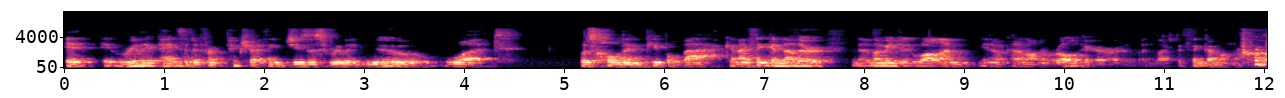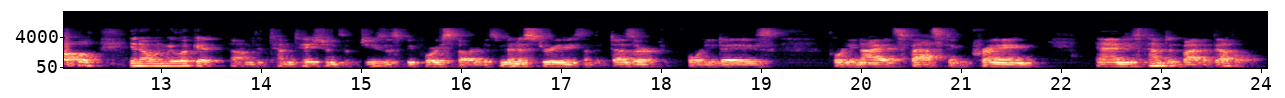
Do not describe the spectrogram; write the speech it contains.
it, it really paints a different picture. I think Jesus really knew what was holding people back. And I think another, let me while I'm, you know, kind of on a roll here, I'd like to think I'm on a roll, you know, when we look at um, the temptations of Jesus before he started his ministry, he's in the desert for 40 days, 40 nights, fasting, praying, and he's tempted by the devil.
